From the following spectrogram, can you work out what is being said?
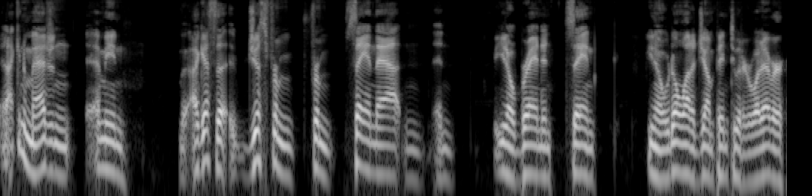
And I can imagine. I mean, I guess uh, just from from saying that, and and you know, Brandon saying, you know, we don't want to jump into it or whatever.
